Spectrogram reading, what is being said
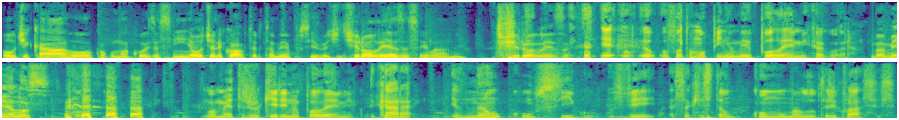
ou de carro, ou com alguma coisa assim, ou de helicóptero também é possível, de tirolesa, sei lá, né? Tirolesa. Eu, eu, eu vou dar uma opinião meio polêmica agora. Mamilos! Momento Juquerino polêmico. Cara, eu não consigo ver essa questão como uma luta de classes.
